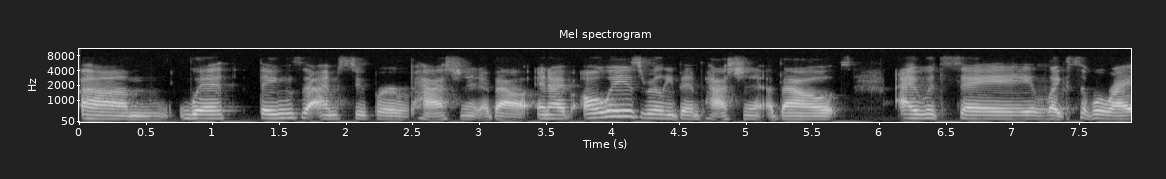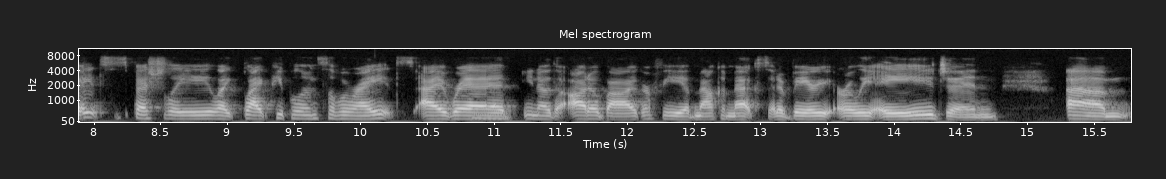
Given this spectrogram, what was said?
um, with things that I'm super passionate about. And I've always really been passionate about, I would say, like civil rights, especially like Black people in civil rights. I read, mm-hmm. you know, the autobiography of Malcolm X at a very early age. And um,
